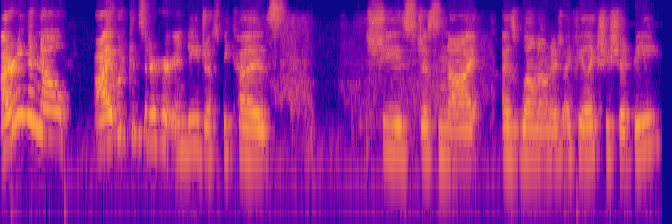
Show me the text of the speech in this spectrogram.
I don't even know. I would consider her indie just because she's just not as well known as I feel like she should be.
